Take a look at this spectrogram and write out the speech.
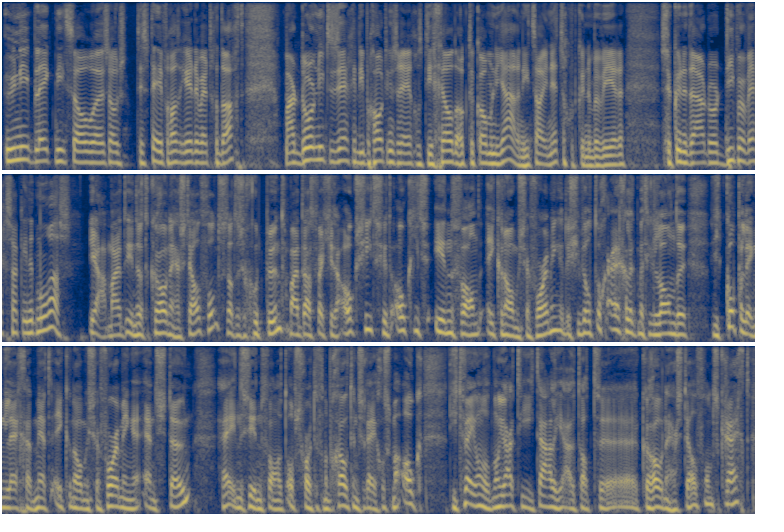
Unie bleek niet zo, uh, zo stevig als eerder werd gedacht. Maar door nu te zeggen, die begrotingsregels die gelden ook de komende jaren niet, zou je net zo goed kunnen beweren. Ze kunnen daardoor dieper wegzakken in het moeras. Ja, maar in dat corona-herstelfonds, dat is een goed punt. Maar dat wat je daar ook ziet, zit ook iets in van economische hervormingen. Dus je wilt toch eigenlijk met die landen die koppeling leggen met economische hervormingen en steun. In de zin van het opschorten van de begrotingsregels. Maar ook die 200 miljard die Italië uit dat uh, corona-herstelfonds krijgt. We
